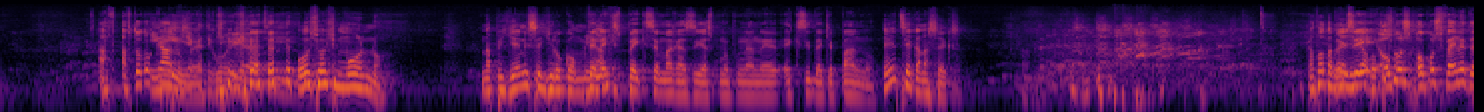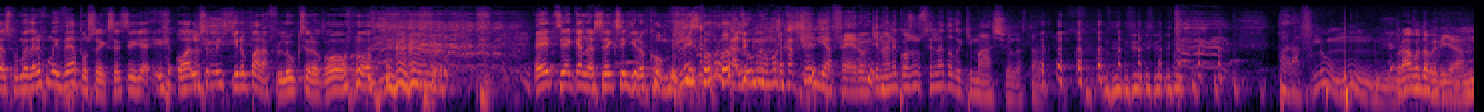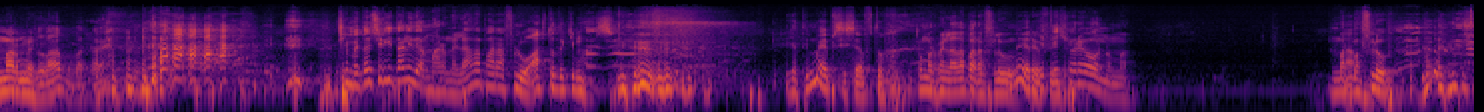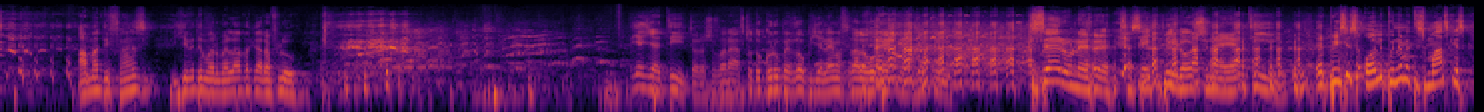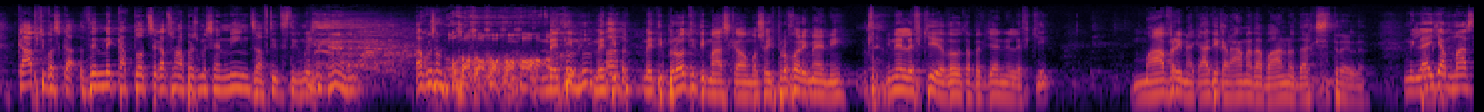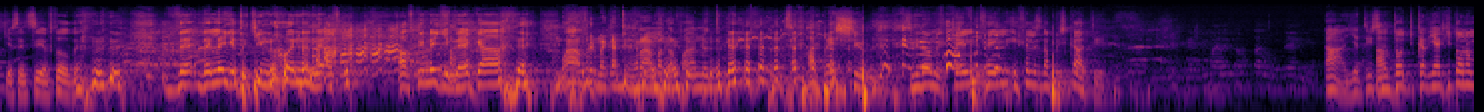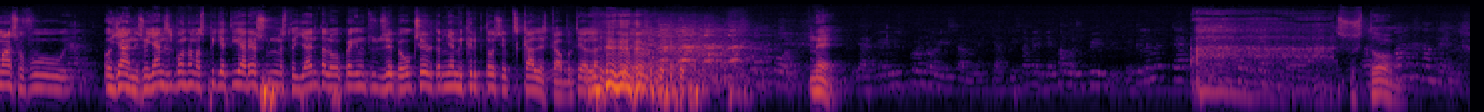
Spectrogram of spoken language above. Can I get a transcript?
Α, αυτό το Είναι η ίδια κάνουμε. κατηγορία. τι- όχι, όχι μόνο. Να πηγαίνεις σε γυροκομεία. Δεν έχεις παίξει σε μαγαζί, ας πούμε, που να είναι 60 και πάνω. Έτσι έκανα σεξ. Καθόταν μια Εντάξει, γυναίκα από πίσω. όπως, όπως φαίνεται, ας πούμε, δεν έχουμε ιδέα πώς σεξ, έτσι. Ο άλλος έλεγε χίνο παραφλού, ξέρω εγώ. έτσι έκανα σεξ σε γυροκομείο. Λες να προκαλούμε όμως κάποιο ενδιαφέρον και να είναι κόσμος που θέλει να τα δοκιμάσει όλα αυτά. Παραφλού. μμμ. Μπράβο τα παιδιά. Μαρμελάδα. και μετά τους έρχεται άλλη ιδέα. Μαρμελάδα παραφλού. Α το δοκιμάσει. Γιατί με έψησε αυτό; το μαρμελάδα παραφλού. Ναι, ρε, Γιατί φίλε. έχει ωραίο όνομα. Μαρμαφλού. Άμα τη φας, γίνεται μαρμελάδα καραφλού. Για γιατί τώρα, σοβαρά. Αυτό το γκρουπ εδώ που γελάει με αυτά τα λογοπαίγνια, γιατί; Ξέρουνε, ρε. Σας έχει πληρώσει να ε, τι. Επίσης, όλοι που είναι με τις μάσκες, κάποιοι βασικά δεν είναι 100% σαν να παίζουμε σε ninja αυτή τη στιγμή. Ακούσαμε. με, την, με, την, με την πρώτη τη μάσκα όμως, όχι προχωρημένη. Είναι λευκή εδώ, τα παιδιά είναι λευκή. Μαύρη με κάτι γράμματα πάνω, εντάξει, τρέλα. Μιλάει για μάσκες, έτσι αυτό. Δεν δε, δε λέει για το κοινό. Ένα, ναι, αυτή, αυτή είναι γυναίκα. Μαύρη με κάτι γράμματα πάνω του. Απέσιο. Συγγνώμη, ήθελες να πεις κάτι; Α, γιατί σε, το, κατά αρχή το όνομά σου, αφού. Ο Γιάννης. Ο Γιάννης λοιπόν θα μας πει γιατί αρέσουν στο Γιάννη τα λογοπαίγνια του Τζουζέπε. Εγώ ξέρω ότι ήταν μια μικρή πτώση από τις σκάλες κάποτε, αλλά. ναι. Α, σωστό.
